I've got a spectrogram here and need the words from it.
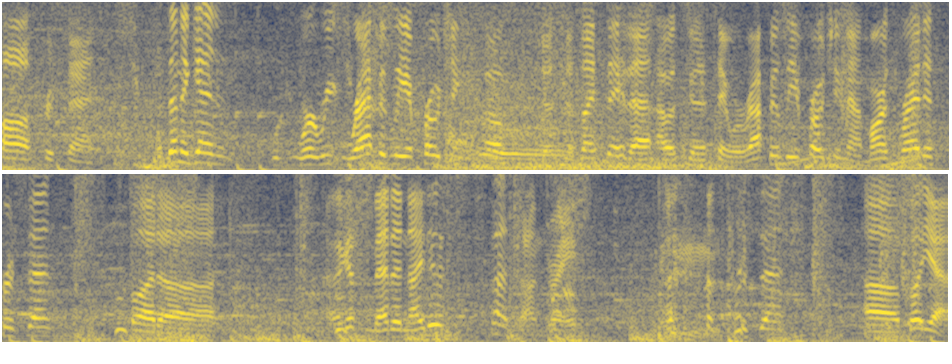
tough percent. But then again, we're, we're re- rapidly approaching, oh, just as I say that, I was going to say we're rapidly approaching that Marthritis percent, but uh, I guess Metanitis? That sounds right. percent. Uh, but yeah,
